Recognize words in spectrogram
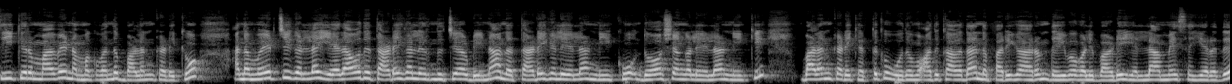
சீக்கிரமாகவே நமக்கு வந்து பலன் கிடைக்கும். அந்த முயற்சிகளில் ஏதாவது தடைகள் இருந்துச்சு அப்படின்னா அந்த தடைகளையெல்லாம் நீக்கும். தோஷ தோஷங்களை எல்லாம் நீக்கி பலன் கிடைக்கிறதுக்கு உதவும். அதுக்காக தான் இந்த பரிகாரம் தெய்வ வழிபாடு எல்லாமே செய்யறது.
